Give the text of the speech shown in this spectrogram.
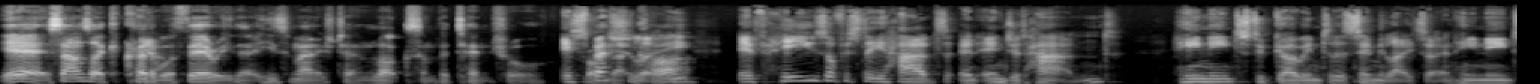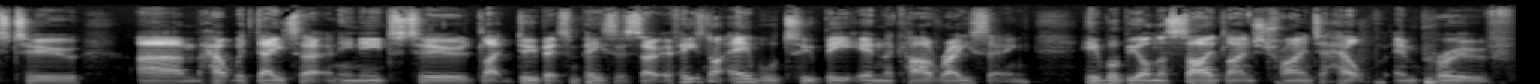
yeah, it sounds like a credible Yeah. theory that he's managed to unlock some potential. that especially if he's obviously had an injured hand he needs to go into the simulator and he needs to um, help with data and he needs to like do bits and pieces so if he's not able to be in the car racing he will be on the sidelines trying to help improve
